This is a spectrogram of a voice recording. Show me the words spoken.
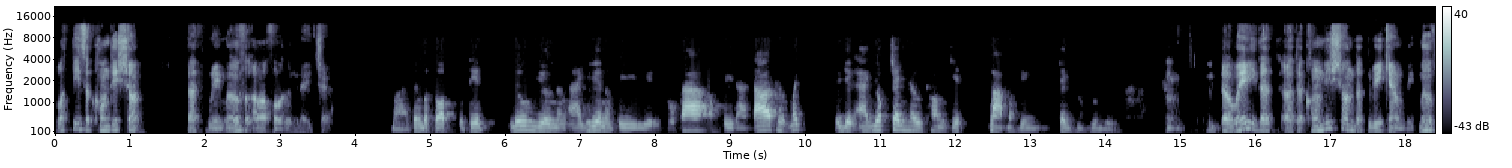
what is the condition that remove our fallen nature. បាទអញ្ចឹងបន្ទាប់ទៅទៀតនោះយើងនឹងអាចរៀនអំពីមានកោការអំពីថាតើធ្វើម៉េចដែលយើងអាចយកចេញនៅធម្មជាតិបាបរបស់យើងចេញក្នុងខ្លួនយើង The way that uh, the condition that we can remove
